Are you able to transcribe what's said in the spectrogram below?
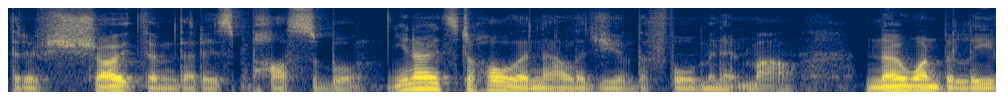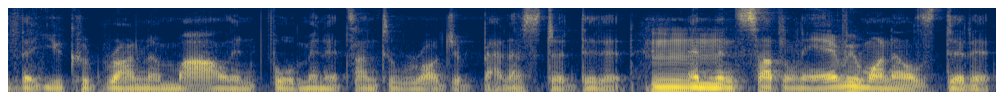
that have showed them that it's possible. You know, it's the whole analogy of the four minute mile. No one believed that you could run a mile in four minutes until Roger Bannister did it, and then suddenly everyone else did it.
